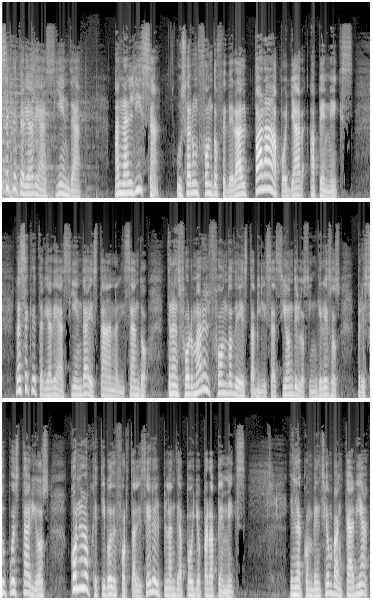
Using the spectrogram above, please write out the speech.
Secretaría de Hacienda analiza usar un fondo federal para apoyar a Pemex. La Secretaría de Hacienda está analizando transformar el Fondo de Estabilización de los Ingresos Presupuestarios con el objetivo de fortalecer el plan de apoyo para Pemex. En la convención bancaria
